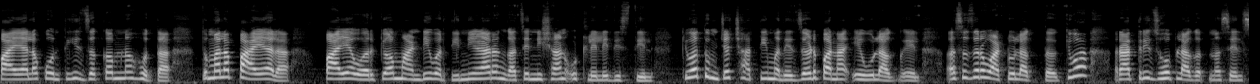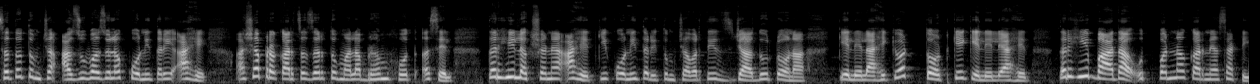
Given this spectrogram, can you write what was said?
पायाला कोणतीही जखम न होता तुम्हाला पायाला पायावर किंवा मांडीवरती निळ्या रंगाचे निशाण उठलेले दिसतील किंवा तुमच्या छातीमध्ये जडपणा येऊ लागेल असं जर वाटू लागतं किंवा रात्री झोप लागत नसेल सतत तुमच्या आजूबाजूला कोणीतरी आहे अशा प्रकारचं जर तुम्हाला भ्रम होत असेल तर ही लक्षणे आहेत की कोणीतरी तुमच्यावरती जादू टोणा केलेला आहे किंवा तोटके केलेले आहेत. तर ही बाधा उत्पन्न करण्यासाठी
